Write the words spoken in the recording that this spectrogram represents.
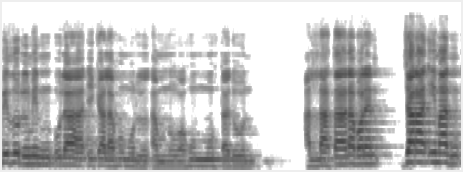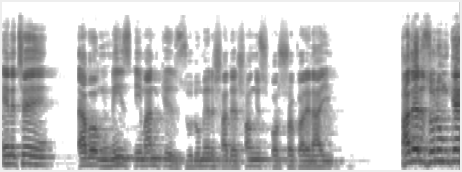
بظلم أولئك لهم الأمن وهم مهتدون আল্লাহ তাআলা বলেন যারা ঈমান এনেছে এবং নিজ ঈমানকে জুলুমের সাথে সংস্পর্শ করে নাই তাদের জুলুমকে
